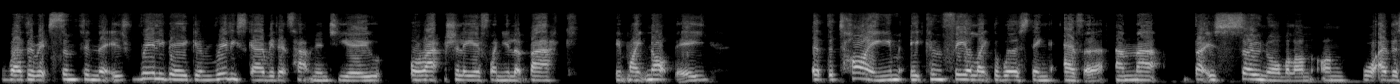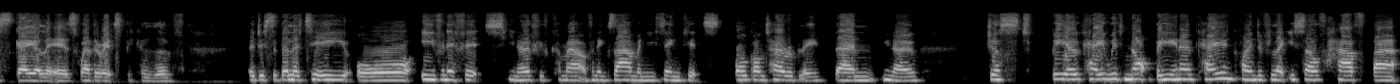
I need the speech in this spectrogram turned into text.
whether it's something that is really big and really scary that's happening to you or actually if when you look back it might not be at the time it can feel like the worst thing ever and that that is so normal on on whatever scale it is whether it's because of a disability or even if it's you know if you've come out of an exam and you think it's all gone terribly then you know just be okay with not being okay and kind of let yourself have that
